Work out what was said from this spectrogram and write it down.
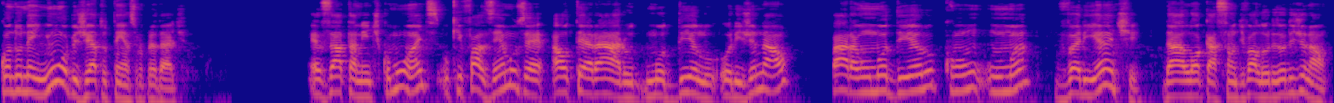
quando nenhum objeto tem essa propriedade. Exatamente como antes, o que fazemos é alterar o modelo original para um modelo com uma variante da alocação de valores original.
